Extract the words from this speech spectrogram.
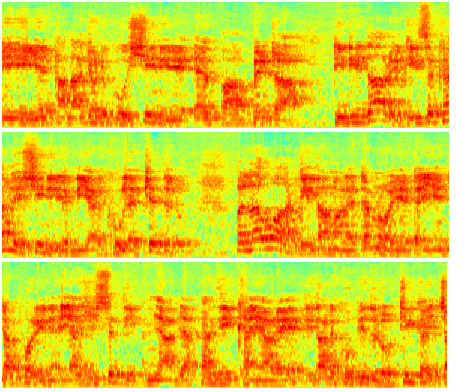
AA ရဲ့ဌာနချုပ်တစ်ခုရှိနေတဲ့ Alpha Beta ဒီဒေတာတွေဒီစကန်တွေရှိနေတဲ့နေရာတစ်ခုလည်းဖြစ်တယ်လို့ပလောဝဒေတာမှာလည်းတက်မတော်ရဲ့တရင်တပ်ဖွဲ့တွေနဲ့အရာရှိစစ်တီအများပြဖမ်းဆီးခံရတဲ့ဒေတာတစ်ခုဖြစ်တယ်လို့ထိခိုက်ကြ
